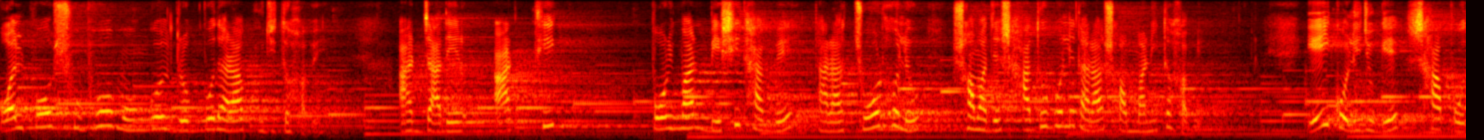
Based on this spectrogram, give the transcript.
অল্প শুভ মঙ্গল দ্রব্য দ্বারা পূজিত হবে। আর যাদের আর্থিক পরিমাণ বেশি থাকবে, তারা চোর হলেও সমাজে সাধু বলে তারা সম্মানিত হবে। এই কলিযুগে সাপদ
